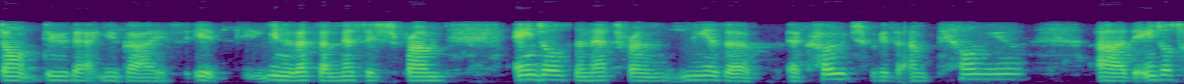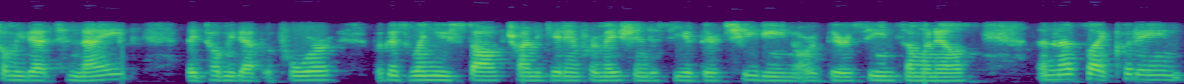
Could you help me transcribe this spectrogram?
Don't do that, you guys. It, you know, that's a message from angels, and that's from me as a, a coach because I'm telling you, uh, the angels told me that tonight. They told me that before because when you stalk trying to get information to see if they're cheating or if they're seeing someone else, and that's like putting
